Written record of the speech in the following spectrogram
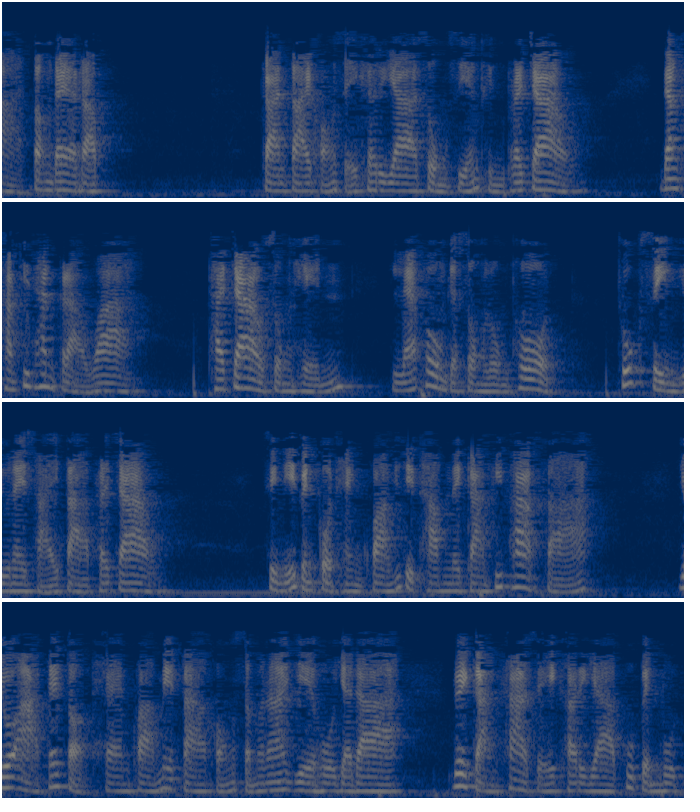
อาจต้องได้รับ การตายของเสคริยาส่งเสียงถึงพระเจ้า ดังคำที่ท่านกล่าวว่า พระเจ้าทรงเห็น และพระองค์จะทรงลงโทษ ทุกสิ่งอยู่ในสายตาพระเจ้า สิ่งนี้เป็นกฎแห่งความยุติธรรมในการพิพากษา โยอาจได้ตอบแทนความเมตตาของสมณะเยโฮยาดา ด้วยการฆ่าเสคาริยาผู้เป็นบุตร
